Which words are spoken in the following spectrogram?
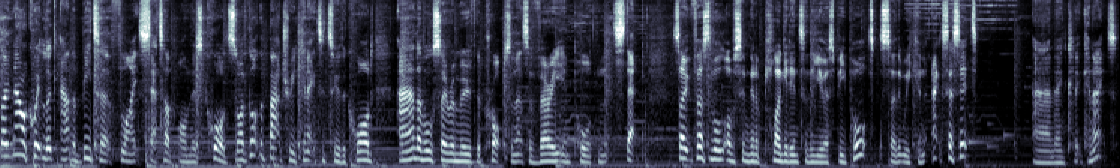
So now a quick look at the Betaflight setup on this quad. So I've got the battery connected to the quad and I've also removed the props and that's a very important step. So first of all, obviously I'm going to plug it into the USB port so that we can access it and then click connect.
